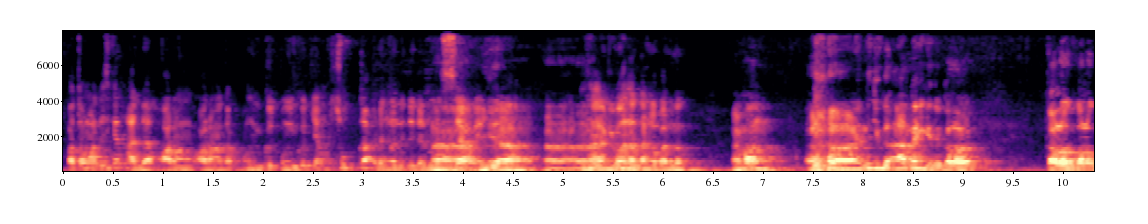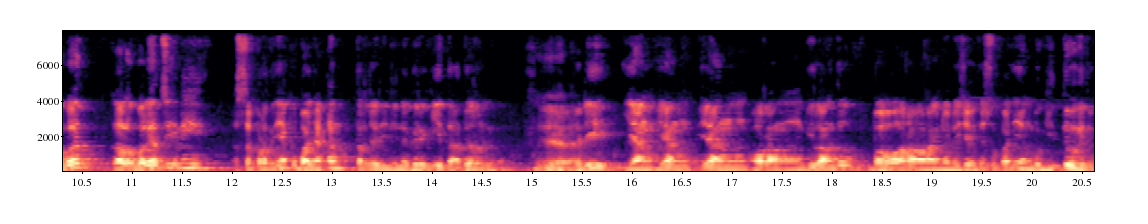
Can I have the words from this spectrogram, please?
otomatis kan ada orang-orang atau pengikut-pengikut yang suka dengan itu dan Nah, men-share itu iya. kan. Ah. nah gimana tanggapan lo memang ini juga aneh gitu kalau kalau kalau gue kalau gue lihat sih ini sepertinya kebanyakan terjadi di negeri kita Dur, gitu. Iya. jadi yang yang yang orang bilang tuh bahwa orang-orang Indonesia itu sukanya yang begitu gitu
